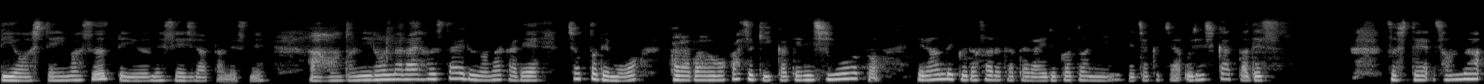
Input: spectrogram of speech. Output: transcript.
利用していますっていうメッセージだったんですね。あ、本当にいろんなライフスタイルの中で、ちょっとでも体を動かすきっかけにしようと選んでくださる方がいることにめちゃくちゃ嬉しかったです。そして、そんな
